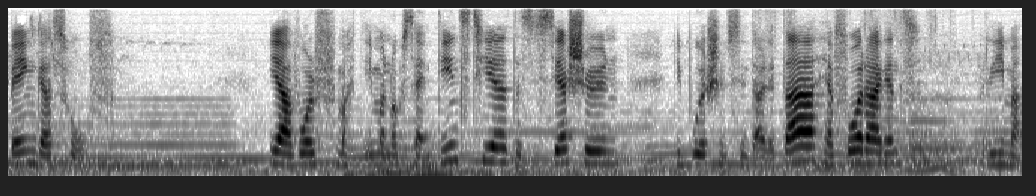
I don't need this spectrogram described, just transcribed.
Bengas Hof. Ja, Wolf macht immer noch seinen Dienst hier. Das ist sehr schön. Die Burschen sind alle da. Hervorragend. Prima.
